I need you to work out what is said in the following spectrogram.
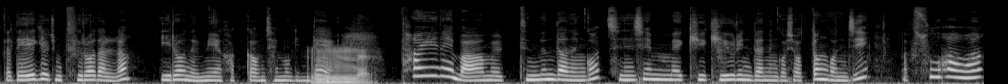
그러니까 내 얘기를 좀 들어달라 이런 의미에 가까운 제목인데 음, 네. 타인의 마음을 듣는다는 것, 진심에 귀 기울인다는 것이 어떤 건지 막 수화와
